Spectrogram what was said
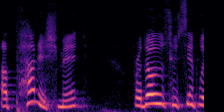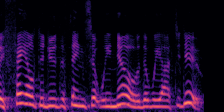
a punishment for those who simply fail to do the things that we know that we ought to do.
